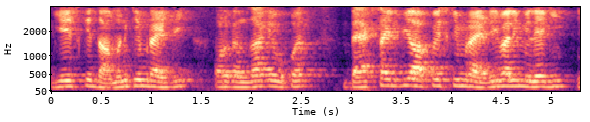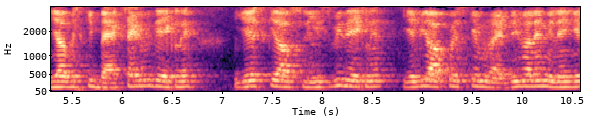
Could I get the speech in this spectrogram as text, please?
ये इसके दामन की एम्ब्रॉयडरी और गंजा के ऊपर। बैक साइड भी आपको इसकी एम्ब्रॉयडरी वाली मिलेगी। ये आप इसकी बैक साइड भी देख लें। ये इसके आप स्लीव्स भी देख लें। ये भी आपको इसके एम्ब्रॉयडरी वाले मिलेंगे।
